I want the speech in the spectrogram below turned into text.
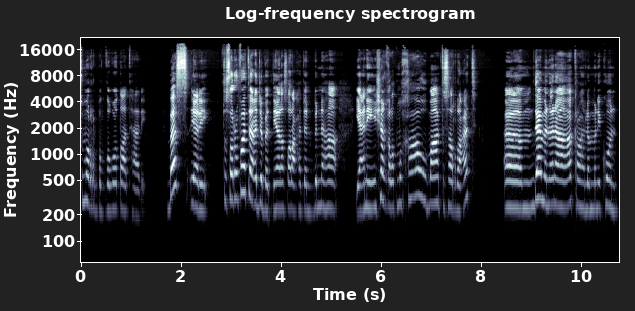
تمر بالضغوطات هذه. بس يعني تصرفاتها عجبتني أنا صراحة بإنها يعني شغلت مخها وما تسرعت. دائما أنا أكره لما يكون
